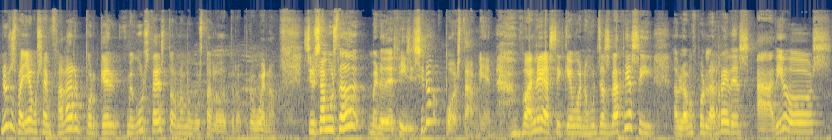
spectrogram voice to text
No nos vayamos a enfadar porque me gusta esto o no me gusta lo otro. Pero bueno, si os ha gustado, me lo decís. Y si no, pues también. ¿Vale? Así que bueno, muchas gracias y hablamos por las redes. Adiós.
